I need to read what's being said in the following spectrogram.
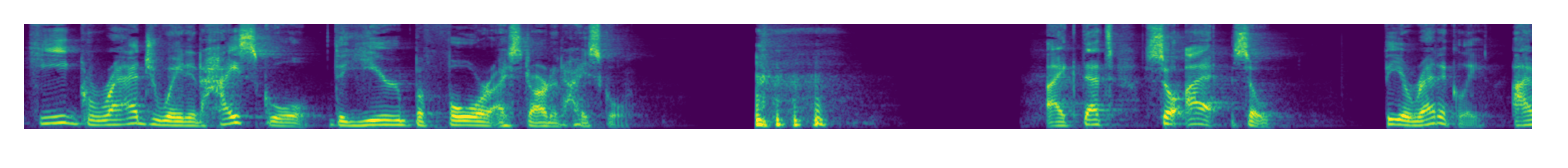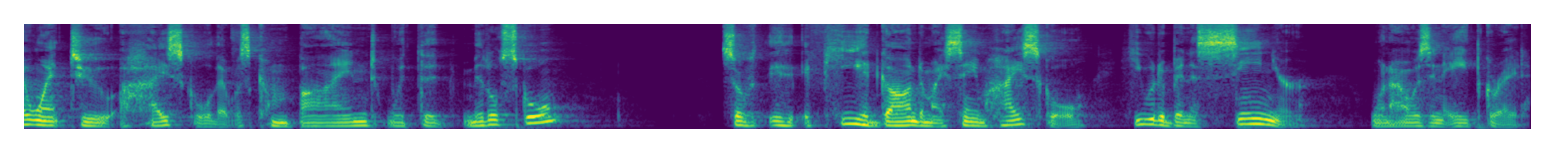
he graduated high school the year before I started high school. Like that's so I so theoretically I went to a high school that was combined with the middle school. So if he had gone to my same high school, he would have been a senior when I was in 8th grade.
